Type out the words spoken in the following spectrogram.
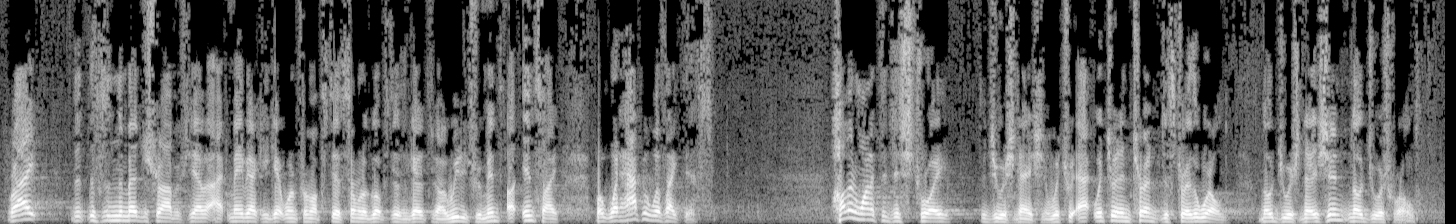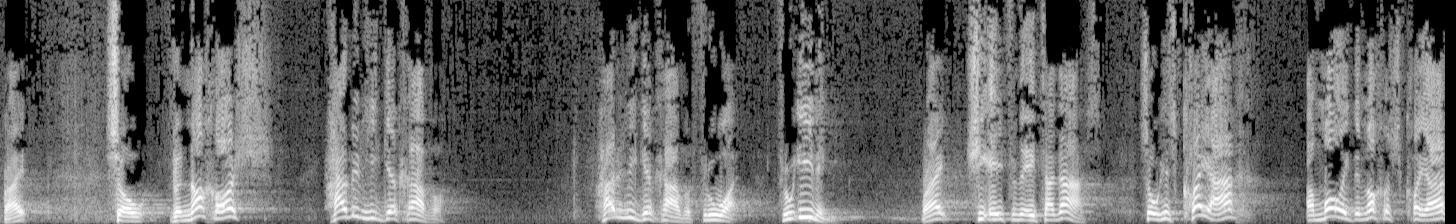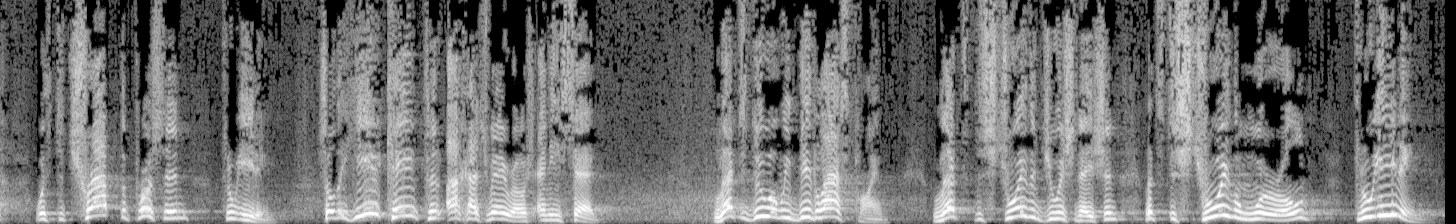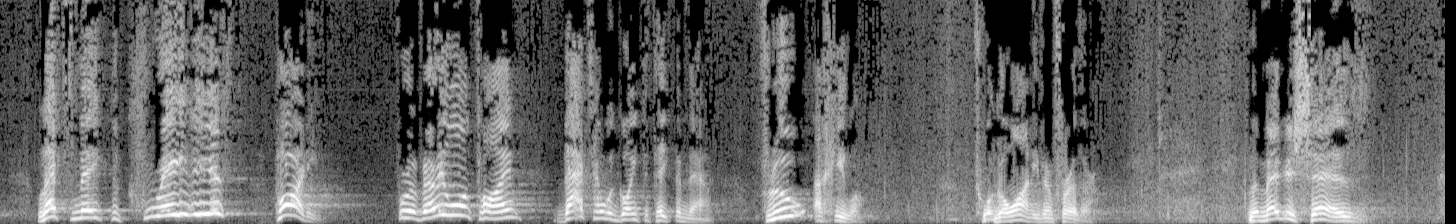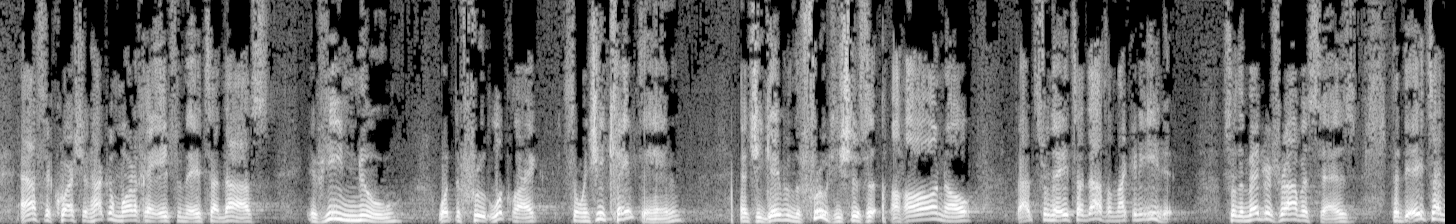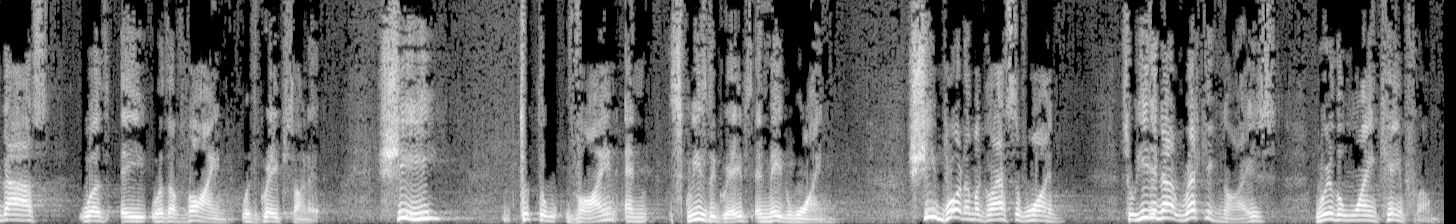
right? This is in the Medrash. If you have, maybe I could get one from upstairs. Someone will go upstairs and get it to me. I'll read it from in, uh, inside. But what happened was like this. Haman wanted to destroy the Jewish nation, which, uh, which would in turn destroy the world. No Jewish nation, no Jewish world. Right? So, the Nachash, how did he get Chava? How did he get Chava? Through what? Through eating. Right? She ate from the Eitzadas. So his koyach, Amalek, the Nachash koyach, was to trap the person through eating. So that he came to Achashverosh and he said, let's do what we did last time. Let's destroy the Jewish nation. Let's destroy the world through eating. Let's make the craziest party for a very long time. That's how we're going to take them down. Through Achila. We'll go on even further. The Medrash says asked the question, how come Mordechai ate from the Eitzadas if he knew what the fruit looked like? So when she came to him and she gave him the fruit, he should have said, oh no, that's from the Eitzadas, I'm not going to eat it. So the Medrash Rabbah says that the Eitzadas was a, was a vine with grapes on it. She took the vine and squeezed the grapes and made wine. She brought him a glass of wine. So he did not recognize where the wine came from.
